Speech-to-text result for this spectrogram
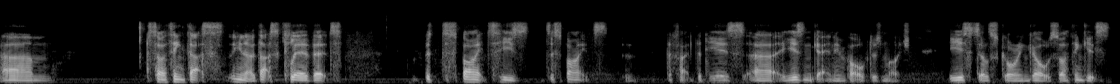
Um, so I think that's you know that's clear that, but despite he's despite the fact that he is uh, he isn't getting involved as much, he is still scoring goals. So I think it's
